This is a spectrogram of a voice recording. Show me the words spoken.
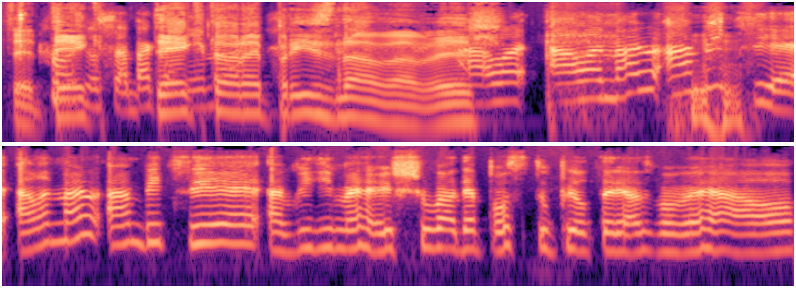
Tie, tie, tie ktoré priznáva, vieš. Ale, ale majú ambície, ale majú ambície a vidíme, hej, Šuvada postúpil teraz vo VHO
